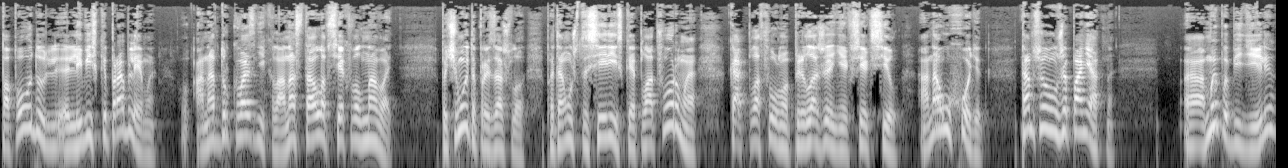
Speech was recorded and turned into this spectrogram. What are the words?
по поводу ливийской проблемы. Она вдруг возникла, она стала всех волновать. Почему это произошло? Потому что сирийская платформа, как платформа приложения всех сил, она уходит. Там все уже понятно. А, мы победили,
